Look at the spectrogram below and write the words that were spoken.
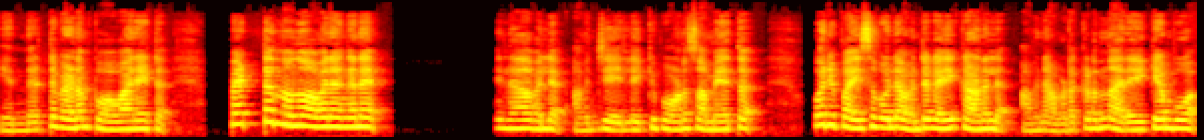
എന്നിട്ട് വേണം പോവാനായിട്ട്. പെട്ടെന്നൊന്നും അവൻ അങ്ങനെ ഇല്ലാവല്ല. അവൻ ജയിലിലേക്ക് പോണ സമയത്ത് ഒരു പൈസ പോലും അവന്റെ കയ്യിൽ കാണില്ല. അവൻ അവിടെ കിടന്ന് അരയിക്കാൻ പോവാ.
